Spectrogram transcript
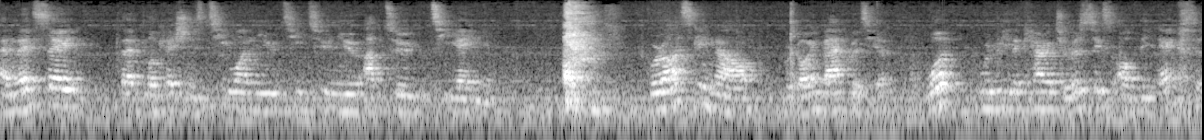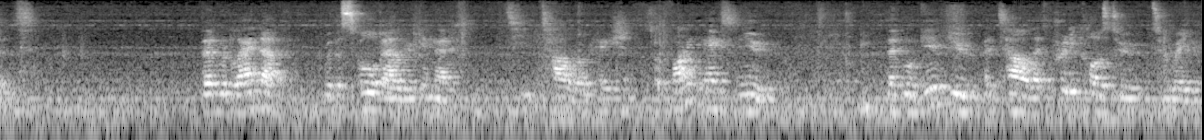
And let's say that location is T1 nu, T2 nu, up to TA nu. We're asking now, we're going backwards here, what would be the characteristics of the x's that would land up with a score value in that tau location. So find x nu that will give you a tau that's pretty close to, to where you,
